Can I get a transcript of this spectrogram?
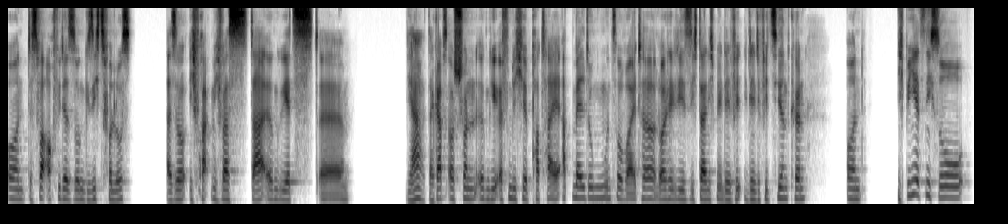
Und das war auch wieder so ein Gesichtsverlust. Also ich frage mich, was da irgendwie jetzt äh, ja, da gab es auch schon irgendwie öffentliche Parteiabmeldungen und so weiter, Leute, die sich da nicht mehr identifizieren können. Und ich bin jetzt nicht so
